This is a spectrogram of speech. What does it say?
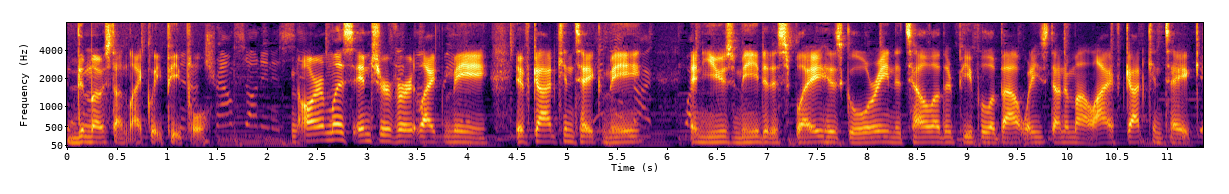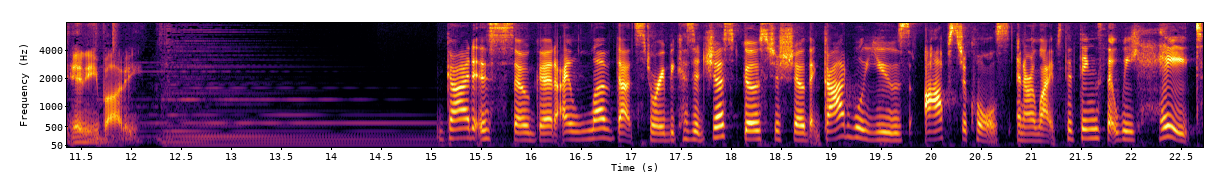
the most unlikely people. An armless introvert like me, if God can take me and use me to display his glory and to tell other people about what he's done in my life, God can take anybody. God is so good. I love that story because it just goes to show that God will use obstacles in our lives, the things that we hate,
